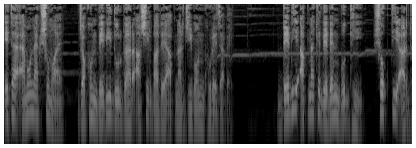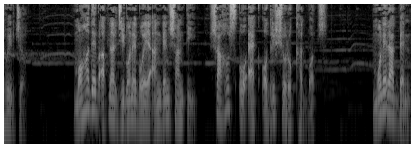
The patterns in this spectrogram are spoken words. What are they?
এটা এমন এক সময়, যখন দেবী দুর্গার আশীর্বাদে আপনার জীবন ঘুরে যাবে। দেবী আপনাকে দেবেন বুদ্ধি, শক্তি আর ধৈর্য। মহাদেব আপনার জীবনে বয়ে আনবেন শান্তি, সাহস ও এক অদৃশ্য রক্ষাকবচ। মনে রাখবেন,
